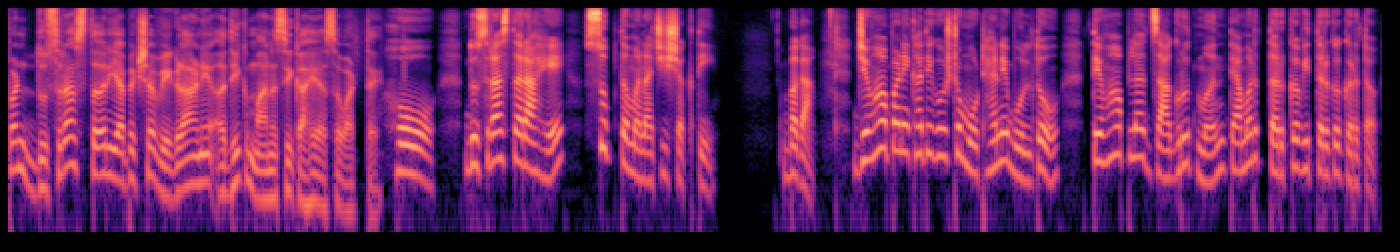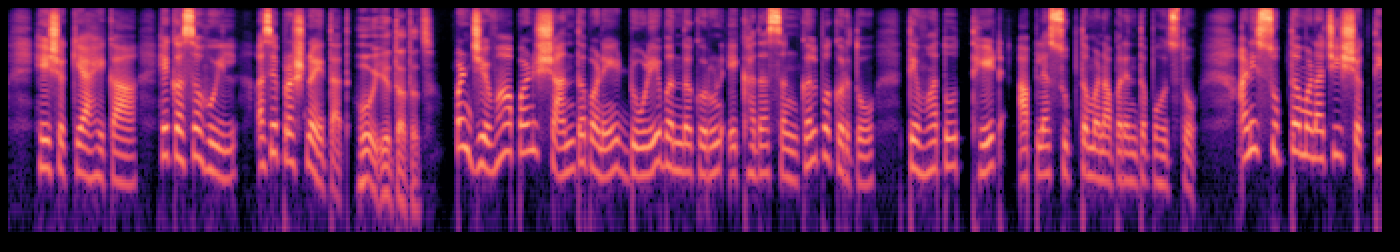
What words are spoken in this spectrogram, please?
पण दुसरा स्तर यापेक्षा वेगळा आणि अधिक मानसिक आहे असं वाटतंय. हो दुसरा स्तर आहे सुप्त मनाची शक्ती. बघा जेव्हा आपण एखादी गोष्ट मोठ्याने बोलतो तेव्हा आपलं जागृत मन त्यावर तर्कवितर्क करतं. हे शक्य आहे का? हे कसं होईल? असे प्रश्न येतात. हो येतातच. पण जेव्हा आपण शांतपणे डोळे बंद करून एखादा संकल्प करतो तेव्हा तो थेट आपल्या सुप्त मनापर्यंत पोहोचतो. आणि सुप्त मनाची शक्ती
